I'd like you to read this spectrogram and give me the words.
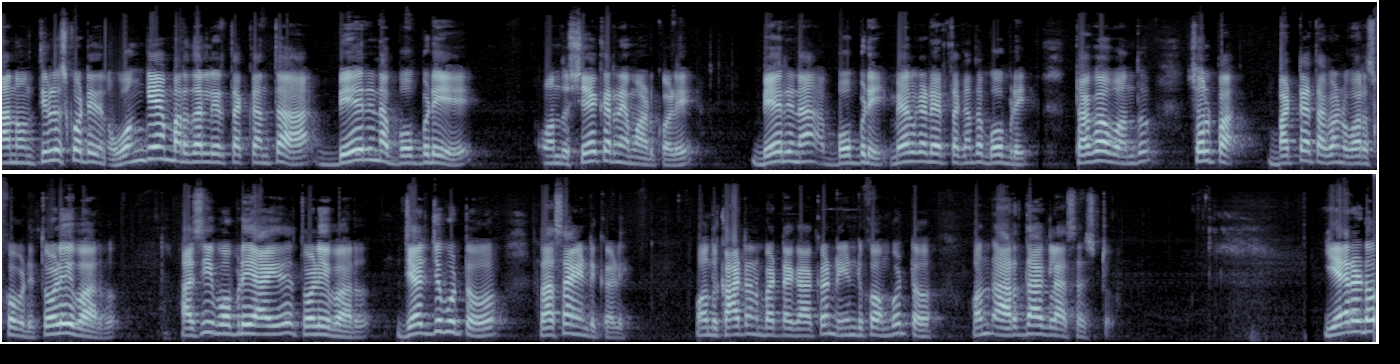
ನಾನು ಒಂದು ತಿಳಿಸ್ಕೊಟ್ಟಿದ್ದೀನಿ. ಹೊಂಗೆ ಮರದಲ್ಲಿರ್ತಕ್ಕಂಥ ಬೇರಿನ ಬೊಬ್ಬಡಿ ಒಂದು ಶೇಖರಣೆ ಮಾಡ್ಕೊಳ್ಳಿ. ಬೇರಿನ ಬೊಬ್ಬಡಿ ಮೇಲ್ಗಡೆ ಇರ್ತಕ್ಕಂಥ ಬೊಬ್ಬಡಿ ತಗೊಬಂದು ಸ್ವಲ್ಪ ಬಟ್ಟೆ ತಗೊಂಡು ಒರೆಸ್ಕೊಬಿಡಿ. ತೊಳಿಬಾರ್ದು. ಹಸಿ ಬೊಬ್ಬಡಿ ಆಗಿದೆ, ತೊಳಿಬಾರ್ದು. ಜಜ್ಜಿಬಿಟ್ಟು ರಸ ಹಿಂಡ್ಕೊಳ್ಳಿ. ಒಂದು ಕಾಟನ್ ಬಟ್ಟೆಗೆ ಹಾಕೊಂಡು ಹಿಂಡ್ಕೊಂಬಿಟ್ಟು ಒಂದು ಅರ್ಧ ಗ್ಲಾಸಷ್ಟು ಎರಡು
